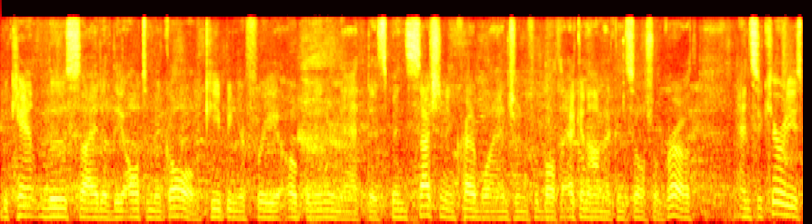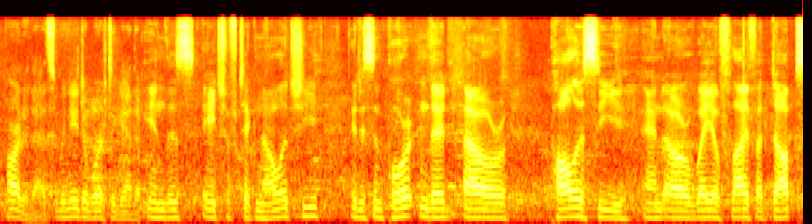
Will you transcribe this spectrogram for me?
we can't lose sight of the ultimate goal of keeping a free, open internet that's been such an incredible engine for both economic and social growth, and security is part of that, so we need to work together. In this age of technology, it is important that our policy and our way of life adapts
